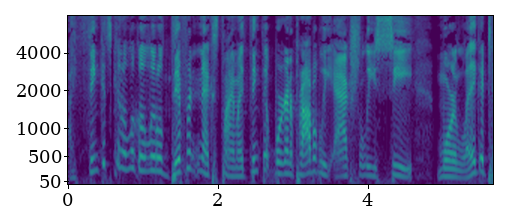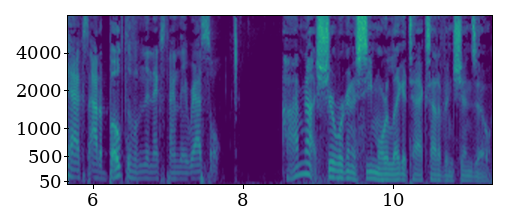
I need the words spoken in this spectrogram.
I think it's going to look a little different next time. I think that we're going to probably actually see more leg attacks out of both of them the next time they wrestle. I'm not sure we're going to see more leg attacks out of Vincenzo,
